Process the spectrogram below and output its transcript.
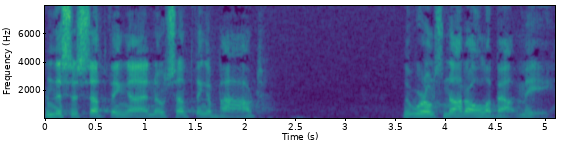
And this is something I know something about. The world's not all about me.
